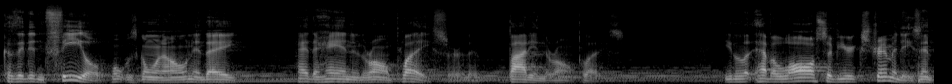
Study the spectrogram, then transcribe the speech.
because they didn't feel what was going on and they had their hand in the wrong place or their body in the wrong place. You have a loss of your extremities. And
